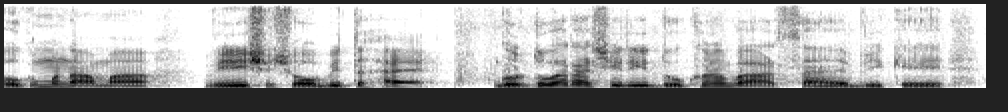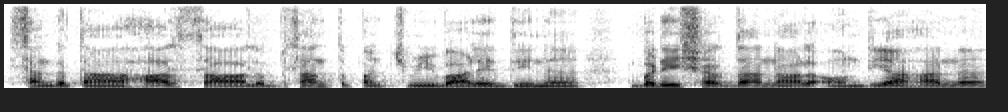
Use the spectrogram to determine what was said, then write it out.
ਹੁਕਮਨਾਮਾ ਵੀ ਸੁਸ਼ੋਭਿਤ ਹੈ। ਗੁਰਦੁਆਰਾ ਸ੍ਰੀ ਦੁਖਨਵਾਰ ਸਾਹਿਬ ਵਿਖੇ ਸੰਗਤਾਂ ਹਰ ਸਾਲ ਬਸੰਤ ਪੰਚਮੀ ਵਾਲੇ ਦਿਨ ਬੜੀ ਸ਼ਰਧਾ ਨਾਲ ਆਉਂਦੀਆਂ ਹਨ,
